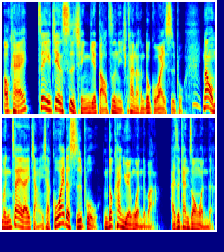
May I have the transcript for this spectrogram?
OK，这一件事情也导致你去看了很多国外食谱。嗯那我们再来讲一下国外的食谱，你都看原文的吧，还是看中文的？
